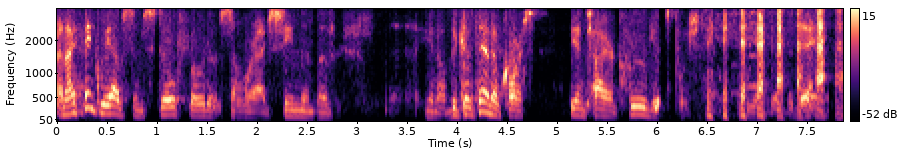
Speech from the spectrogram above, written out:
And I think we have some still photos somewhere. I've seen them of, you know, because then of course the entire crew gets pushed at the end of the day.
